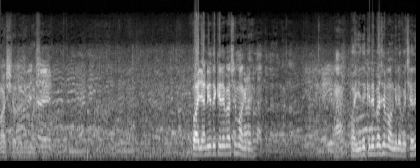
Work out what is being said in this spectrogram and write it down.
ماشاءاللہ جی ماشاءاللہ۔ بھائی جان یہ کنے پیسے مانگ رہے بھائی یہ کنے پیسے مانگ رہے بچے دے؟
